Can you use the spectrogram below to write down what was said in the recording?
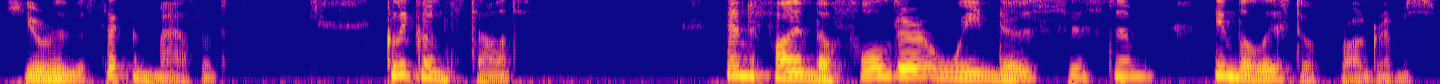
Here is the second method. Click on Start and find the folder Windows System in the list of programs.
